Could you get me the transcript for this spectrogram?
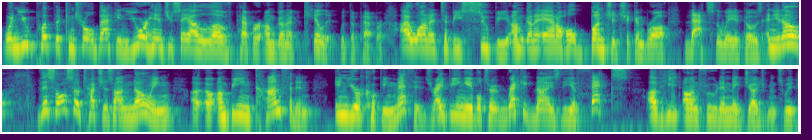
when you put the control back in your hands, you say, I love pepper. I'm going to kill it with the pepper. I want it to be soupy. I'm going to add a whole bunch of chicken broth. That's the way it goes. And you know, this also touches on knowing, uh, uh on being confident in your cooking methods, right? Being able to recognize the effects of heat on food and make judgments. We,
